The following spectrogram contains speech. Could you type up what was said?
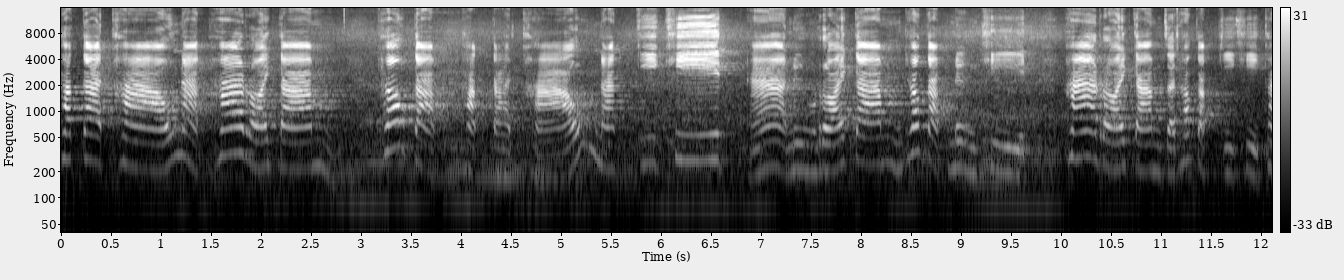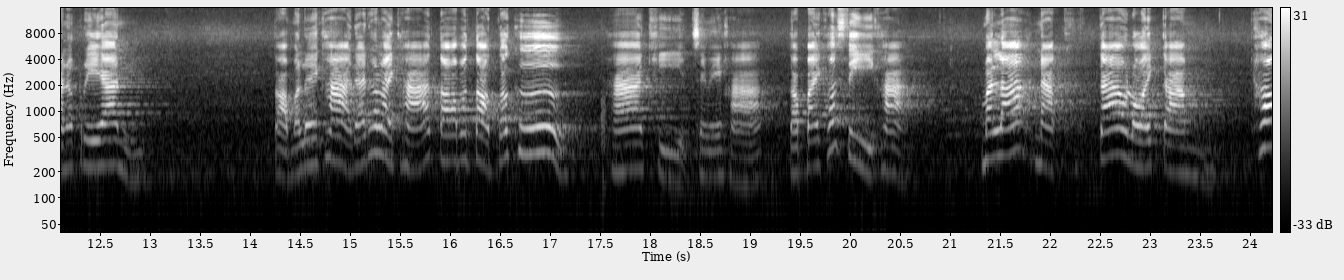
ผักกาดขาวหนัก 500 กรัม เท่ากับผักกาดขาวหนักกี่ขีดอ่า100 กรัม เท่ากับ 1 ขีด 500 กรัมจะเท่ากับกี่ขีดคะนักเรียน ตอบมาเลยค่ะ ได้เท่าไหร่คะตอบมาตอบก็คือ 5 ขีดใช่ไหมคะ ต่อไปข้อ 4 ค่ะมะละหนัก 900 กรัม เท่า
